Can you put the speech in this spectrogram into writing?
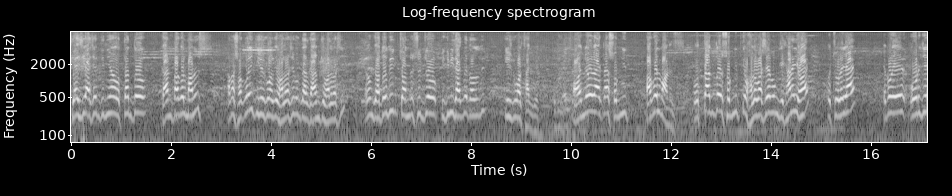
সিআইসি আছেন, তিনিও অত্যন্ত গান পাগল মানুষ। আমরা সকলেই কিশোর কুমারকে ভালোবাসি এবং তার গানকে ভালোবাসি। এবং যতদিন চন্দ্রসূর্য পৃথিবী থাকবে, ততদিন কিশোর কুমার থাকবেন। অঞ্জন একটা সংগীত পাগল মানুষ। অত্যন্ত সঙ্গীতকে ভালোবাসে এবং যেখানেই হয় ও চলে যায় এবং এর ওর যে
